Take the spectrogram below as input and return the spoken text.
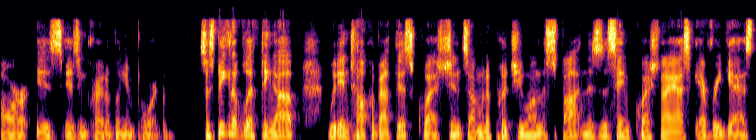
are is is incredibly important. So speaking of lifting up, we didn't talk about this question. So I'm going to put you on the spot. And this is the same question I ask every guest.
